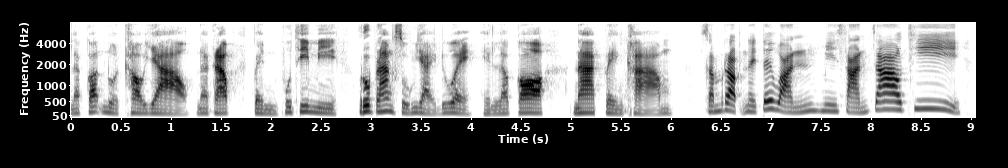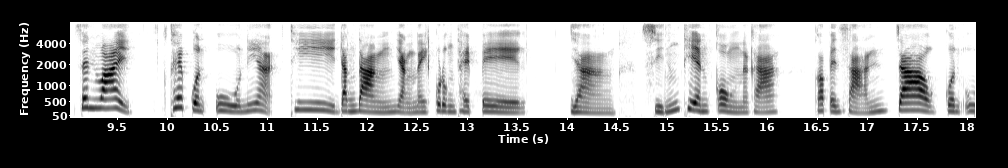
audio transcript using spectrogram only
แล้วก็หนวดเครายาวนะครับ เป็นผู้ที่มีรูปร่างสูงใหญ่ด้วย เห็นแล้วก็น่าเกรงขามสำหรับในไต้หวันมีศาลเจ้าที่เส้นไหว้เทพกวนอูเนี่ยที่ดังๆ อย่างในกรุงไทเปอย่าง สินเทียนกงนะคะ ก็เป็นศาลเจ้ากวนอู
